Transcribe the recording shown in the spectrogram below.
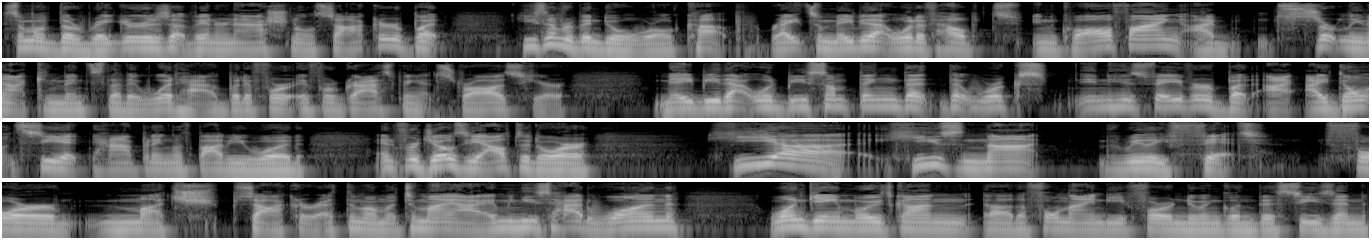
some of the rigors of international soccer, but he's never been to a World Cup, right? So maybe that would have helped in qualifying. I'm certainly not convinced that it would have, but if we're if we're grasping at straws here, maybe that would be something that that works in his favor, but I, I don't see it happening with Bobby Wood. And for Jozy Altidore, he uh he's not really fit for much soccer at the moment to my eye. I mean, he's had one one game where he's gone uh, the full 90 for New England this season,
